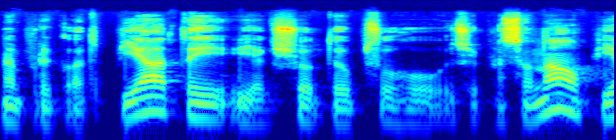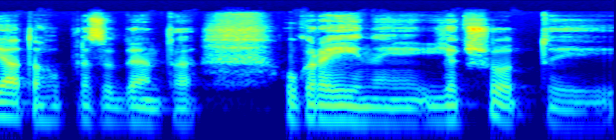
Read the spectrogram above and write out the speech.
наприклад, п'ятий, якщо ти обслуговуючий персонал п'ятого президента України, якщо ти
